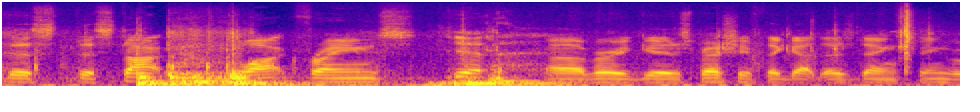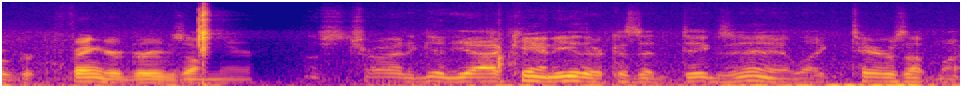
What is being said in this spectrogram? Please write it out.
this the stock Glock frames Yeah. uh, very good, especially if they got those dang finger finger grooves on there. Let's try it again. Yeah, I can't either because it digs in. It like tears up my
